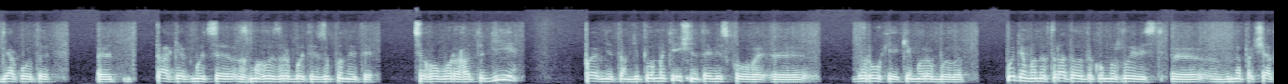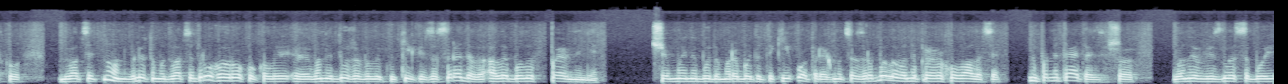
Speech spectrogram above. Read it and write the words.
Дякувати так, як ми це змогли зробити і зупинити цього ворога тоді. Певні там дипломатичні та військові е, рухи, які ми робили. Потім вони втратили таку можливість е, на початку 20, ну, в лютому 22-го року, коли е, вони дуже велику кількість зосередили, але були впевнені, що ми не будемо робити такий опір, як ми це зробили. Вони прорахувалися. Ну пам'ятаєте, що вони ввезли з собою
